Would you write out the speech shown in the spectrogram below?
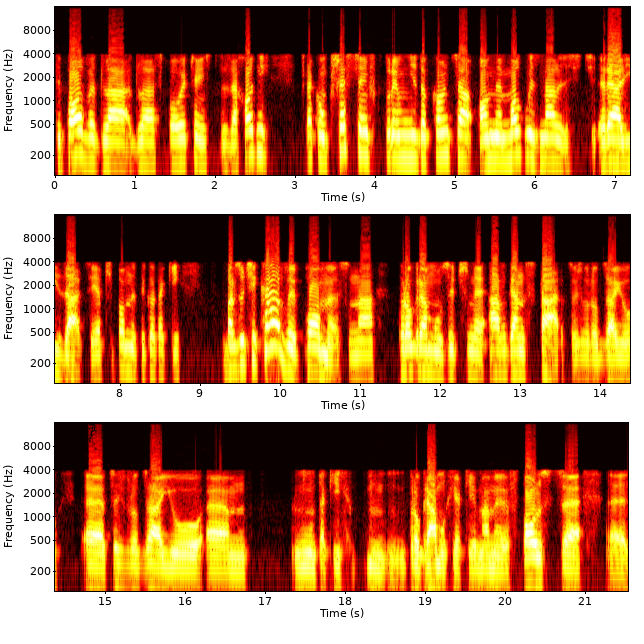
typowe dla, dla społeczeństw zachodnich w taką przestrzeń, w której nie do końca one mogły znaleźć realizację. Ja przypomnę tylko taki bardzo ciekawy pomysł na program muzyczny Afghan Star, coś w rodzaju, e, coś w rodzaju takich programów, jakie mamy w Polsce, e,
